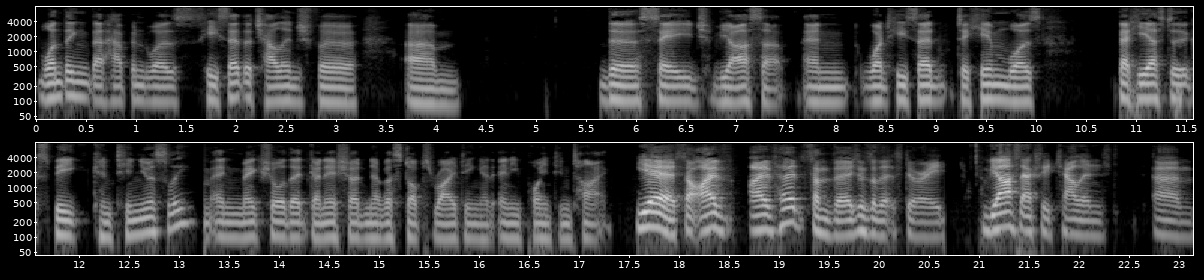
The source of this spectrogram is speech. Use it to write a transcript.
one thing that happened was he set a challenge for um, the sage Vyasa, and what he said to him was that he has to speak continuously and make sure that Ganesha never stops writing at any point in time. Yeah, so I've I've heard some versions of that story. Vyasa actually challenged um,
